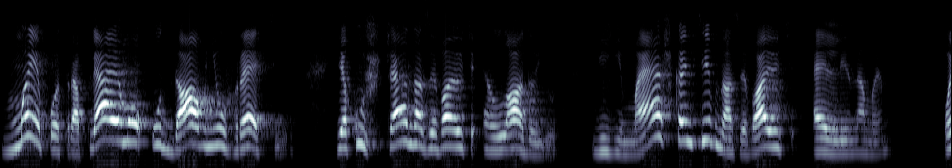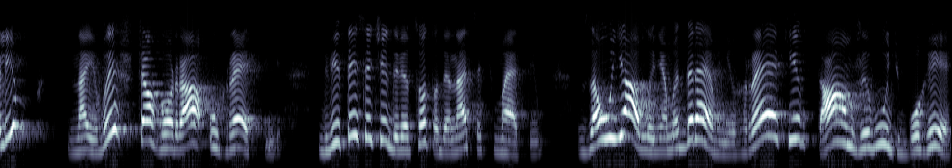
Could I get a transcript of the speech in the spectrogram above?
ми потрапляємо у давню Грецію, яку ще називають Елладою. Її мешканців називають Еллінами. Олімп найвища гора у Греції 2911 метрів. За уявленнями древніх греків, там живуть боги,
